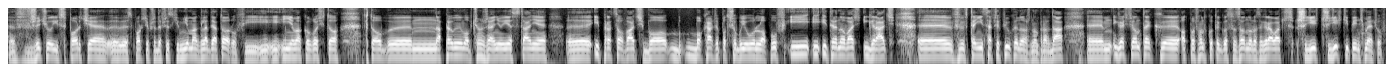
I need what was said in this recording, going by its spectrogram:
w życiu i w sporcie, e, w sporcie przede wszystkim nie ma gladiatorów i, i, i nie ma kogoś, kto, kto na pełnym obciążeniu jest w stanie e, i pracować, bo, bo każdy potrzebuje urlopów i, i, i trenować i grać e, w, tenisa czy w piłkę nożną, prawda? Iga Świątek e, od początku tego sezonu rozegrała 30, 35 meczów.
